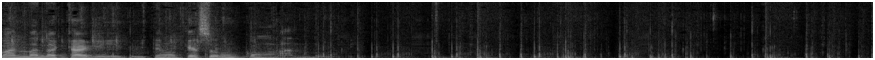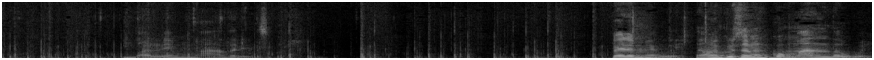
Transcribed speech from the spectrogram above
Banda, la cagué, güey. Tengo que hacer un comando, güey. Vale madres, güey. Espérenme, güey. Tengo que usar un comando, güey.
